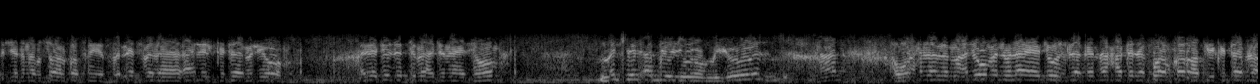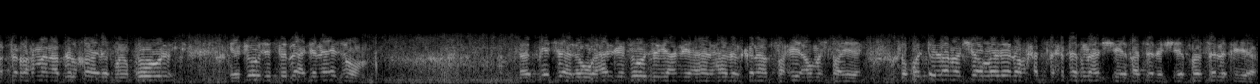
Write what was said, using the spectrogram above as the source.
شيخنا بسؤال بسيط. بالنسبة لأهل الكتاب اليوم هل يجوز اتباع جنائزهم؟ مثل قبل اليوم. يجوز؟ هو إحنا المعلوم أنه لا يجوز لكن أحد الاخوان قرأ في كتاب عبد الرحمن عبد الخالق ويقول يجوز اتباع جنائزهم. بيسأل هو هل يجوز يعني هل هذا الكلام صحيح أو مش صحيح؟ فقلت له إن شاء الله ليلة حتى حدثنا الشيخ أسأل الشيخ فسألت إياه.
